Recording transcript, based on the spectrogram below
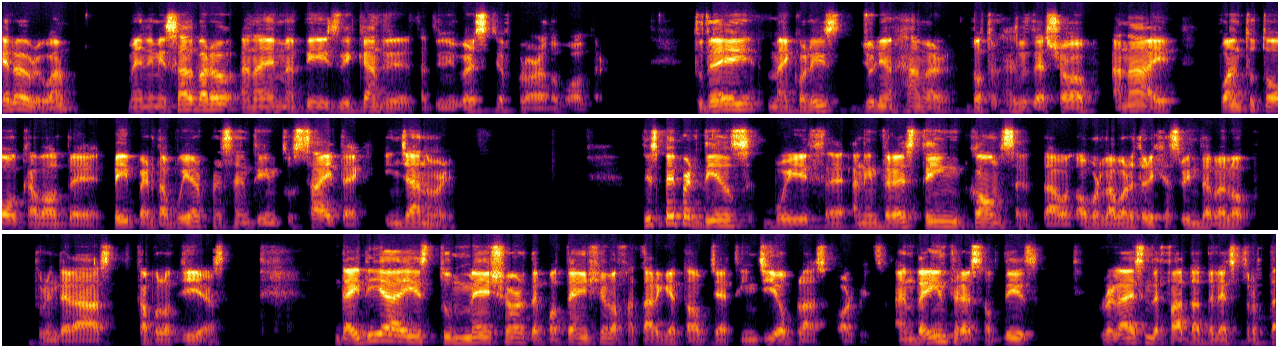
Hello, everyone. My name is Alvaro, and I am a PhD candidate at the University of Colorado Boulder. Today, my colleagues Julian Hammerl, Dr. Hanspeter Schaub, and I want to talk about the paper that we are presenting to SciTech in January. This paper deals with uh, an interesting concept that our laboratory has been developed during the last couple of years. The idea is to measure the potential of a target object in GeoPlus orbits. And the interest of this relies in the fact that the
